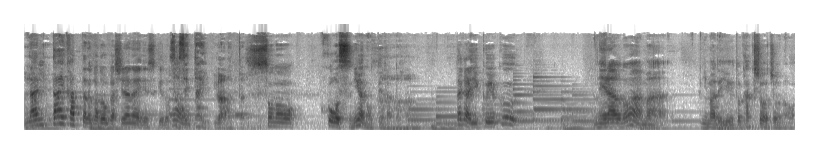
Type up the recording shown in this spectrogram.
なりたいかったのかどうか知らないですけどもさせたいはあったそのコースには乗ってたと。あだからゆくゆく狙うのはまあ今で言うと各省庁の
